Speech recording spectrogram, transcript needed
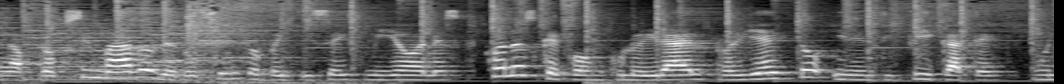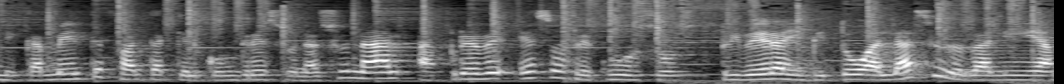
un aproximado de 226 millones, con los que concluirá el proyecto Identifícate. Únicamente falta que el Congreso Nacional apruebe esos recursos. Rivera invitó a la ciudadanía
